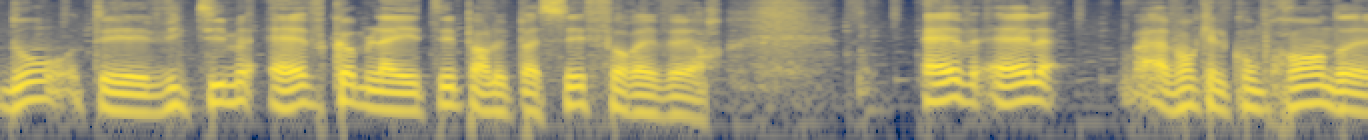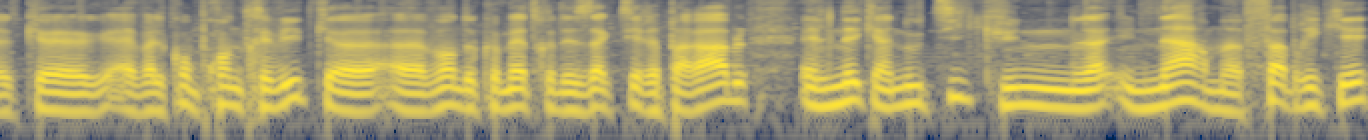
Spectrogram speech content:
dont est victime Eve, comme l'a été par le passé Forever. Eve, elle, avant qu'elle comprenne, que, elle va le comprendre très vite qu'avant de commettre des actes irréparables, elle n'est qu'un outil, qu'une une arme fabriquée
